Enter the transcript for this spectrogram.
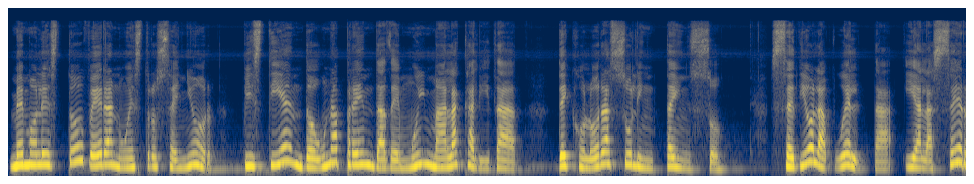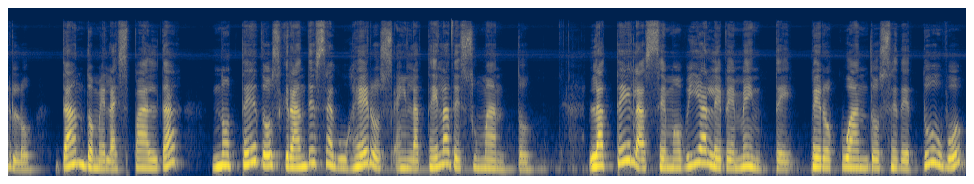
Me molestó ver a nuestro Señor vistiendo una prenda de muy mala calidad, de color azul intenso. Se dio la vuelta y al hacerlo, dándome la espalda, noté dos grandes agujeros en la tela de su manto. La tela se movía levemente, pero cuando se detuvo,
